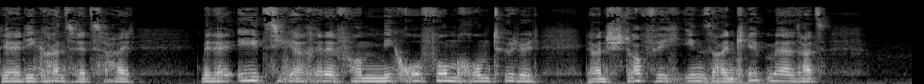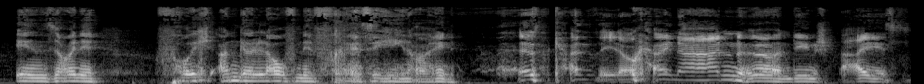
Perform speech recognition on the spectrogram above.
der die ganze Zeit mit der E-Zigarette vom Mikrofon rumtüdelt, dann stopfe ich ihn seinen Kippenersatz in seine feucht angelaufene Fresse hinein. Es kann sich doch keiner anhören, den Scheiß.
